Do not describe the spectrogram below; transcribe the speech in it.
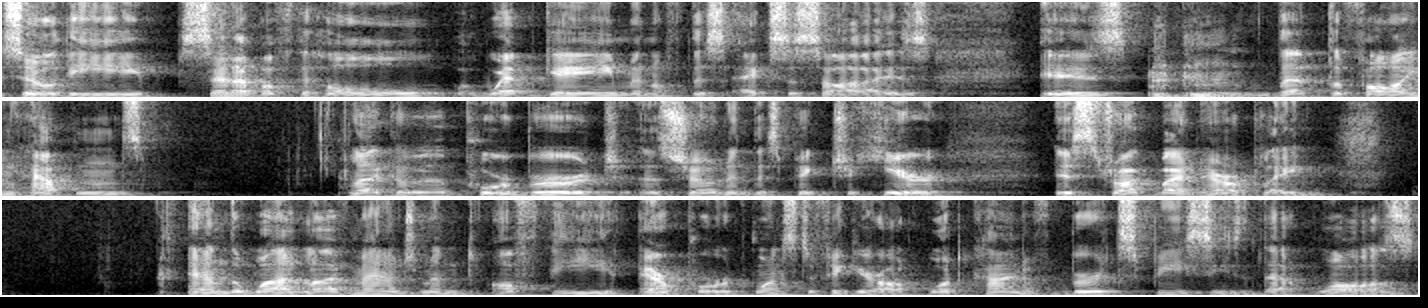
So, the setup of the whole web game and of this exercise is that the following happens like a poor bird, as shown in this picture here, is struck by an aeroplane and the wildlife management of the airport wants to figure out what kind of bird species that was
